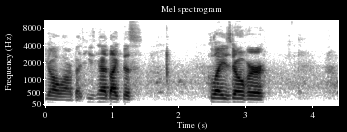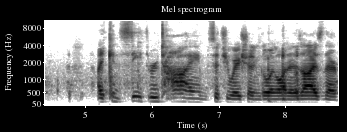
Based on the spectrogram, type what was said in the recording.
y'all are, but he had like this glazed over. I can see through time situation going on in his eyes there.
